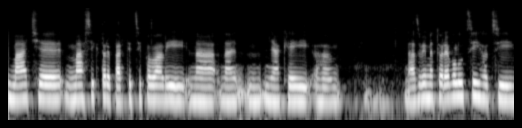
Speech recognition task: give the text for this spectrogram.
máte masy, ktoré participovali na, na nejakej, nazvime to revolúcii, hoci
